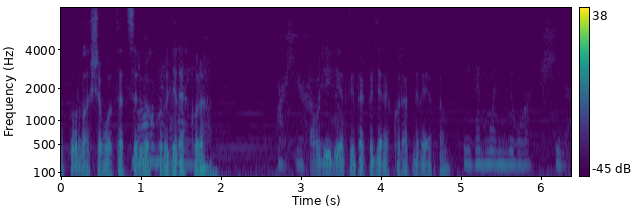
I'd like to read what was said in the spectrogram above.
A tornak se volt egyszerű Mom akkor a and I Ahogy így értitek a gyerekkorát, mire értem. even when you're here.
